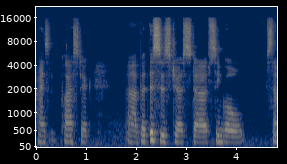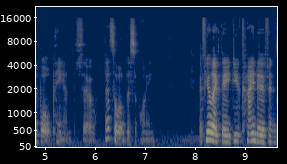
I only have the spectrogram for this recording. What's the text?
kinds of plastic, uh, but this is just a single simple pan, so that's a little disappointing. I feel like they do kind of, and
